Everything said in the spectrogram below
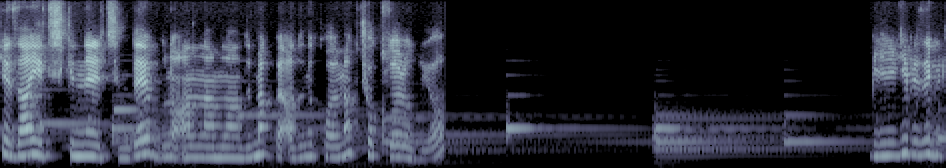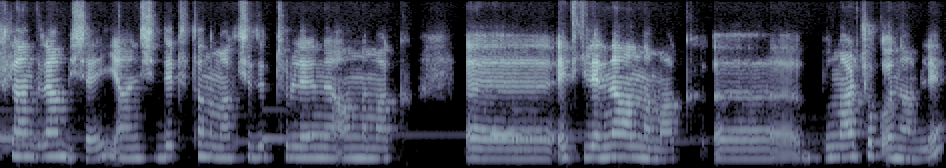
Keza yetişkinler için de bunu anlamlandırmak ve adını koymak çok zor oluyor. Bilgi bizi güçlendiren bir şey. Yani şiddeti tanımak, şiddet türlerini anlamak, etkilerini anlamak bunlar çok önemli.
